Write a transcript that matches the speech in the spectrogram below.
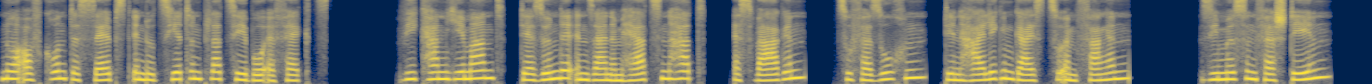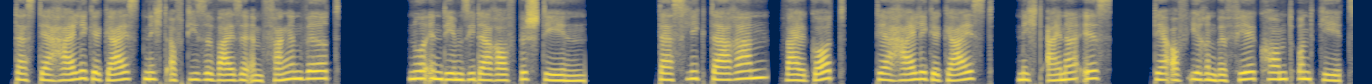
Nur aufgrund des selbstinduzierten Placebo-Effekts. Wie kann jemand, der Sünde in seinem Herzen hat, es wagen, zu versuchen, den Heiligen Geist zu empfangen? Sie müssen verstehen, dass der Heilige Geist nicht auf diese Weise empfangen wird, nur indem sie darauf bestehen. Das liegt daran, weil Gott, der Heilige Geist, nicht einer ist, der auf ihren Befehl kommt und geht.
